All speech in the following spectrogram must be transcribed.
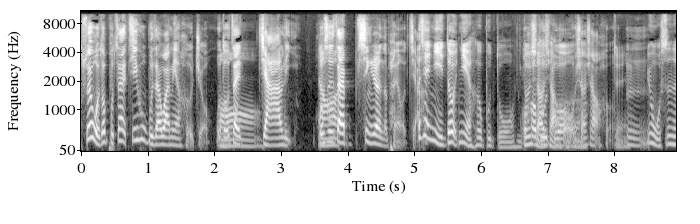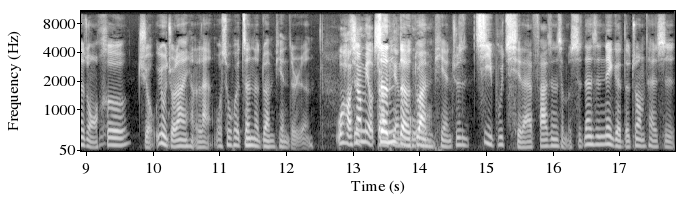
所以我都不在，几乎不在外面喝酒，我都在家里，或是在信任的朋友家。而且你都你也喝不多，你都小小喝，我小小喝。对，嗯，因为我是那种喝酒，因为我酒量也很烂，我是会真的断片的人。我好像没有真的断片，就是记不起来发生什么事，但是那个的状态是。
